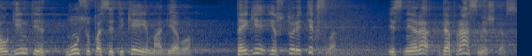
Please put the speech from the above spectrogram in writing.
auginti mūsų pasitikėjimą Dievu. Taigi jis turi tikslą. Jis nėra beprasmiškas.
